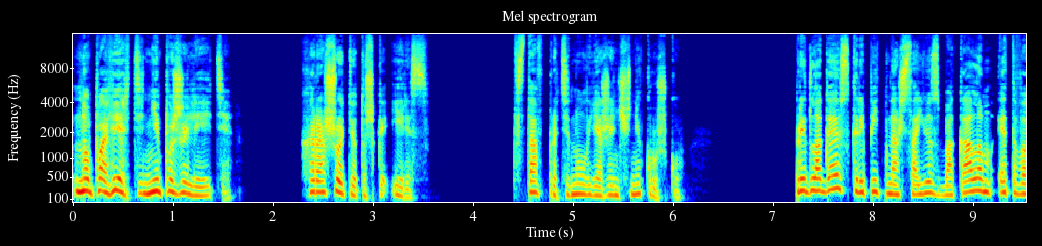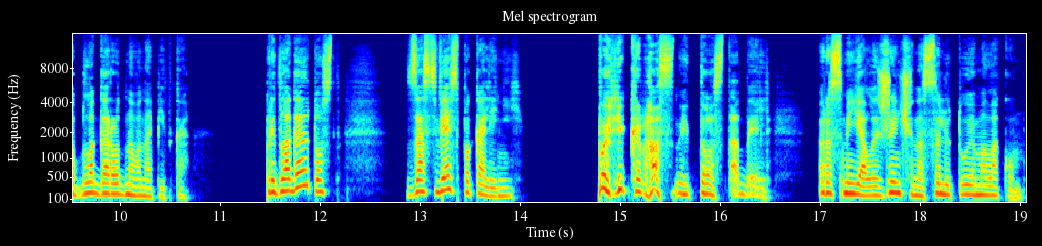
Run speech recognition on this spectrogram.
но, поверьте, не пожалеете. Хорошо, тетушка Ирис. Встав, протянул я женщине кружку. Предлагаю скрепить наш союз бокалом этого благородного напитка. Предлагаю тост за связь поколений. «Прекрасный тост, Адель», — рассмеялась женщина, салютуя молоком.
